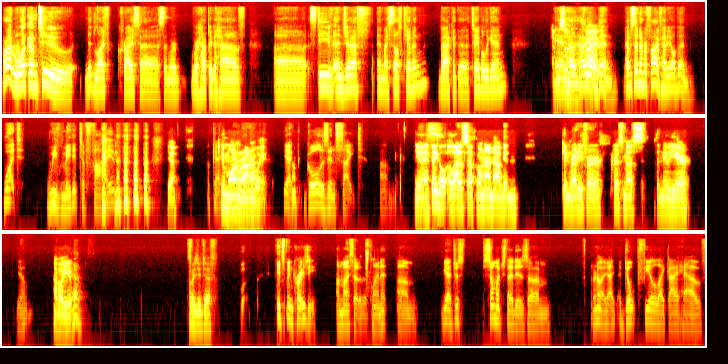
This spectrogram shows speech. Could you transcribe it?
All right, well, welcome to Midlife CriSaaS, and we're we're happy to have uh, Steve and Jeff and myself, Kevin, back at the table again. Episode And how number how y'all five. been? Episode number five. How y'all been? What? We've made it to five. Yeah, Okay. Two more and we're on our way. Yeah, goal is in sight. Um, Yeah, I Yes. think a, a lot of stuff going on now, getting getting ready for Christmas, the new year. yeah. How about you? Yeah. How about you, Jeff? It's been crazy on my side of the planet. Um, yeah, just so much that is. Um, I don't know. I, I don't feel like I have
